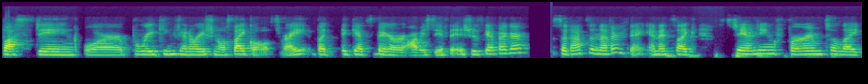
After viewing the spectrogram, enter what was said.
busting or breaking generational cycles, right? But it gets bigger, obviously, if the issues get bigger. So that's another thing. And it's like standing firm to like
